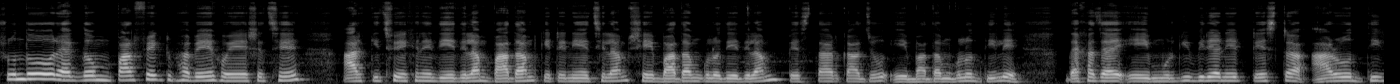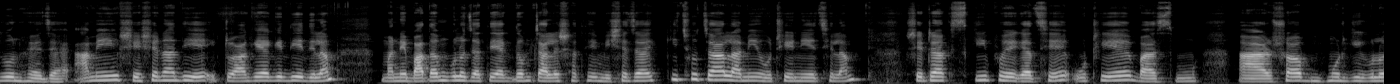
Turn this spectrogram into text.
সুন্দর, একদম পারফেক্টভাবে হয়ে এসেছে। আর কিছু এখানে দিয়ে দিলাম। বাদাম কেটে নিয়েছিলাম। সেই বাদামগুলো দিয়ে দিলাম। পেস্তার কাজু, এই বাদামগুলো দিলে দেখা যায় এই মুরগি বিরিয়ানির টেস্টটা আরও দ্বিগুণ হয়ে যায়। আমি শেষে না দিয়ে একটু আগে আগে দিয়ে দিলাম। মানে বাদামগুলো যাতে একদম চালের সাথে মিশে যায়। কিছু চাল আমি উঠিয়ে নিয়েছিলাম। সেটা স্কিপ হয়ে গেছে। উঠিয়ে বাস আর সব মুরগিগুলো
